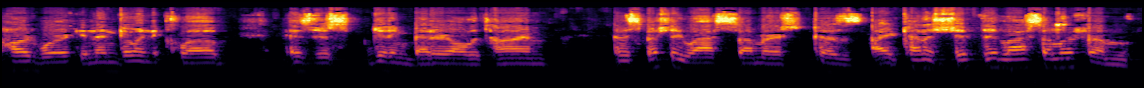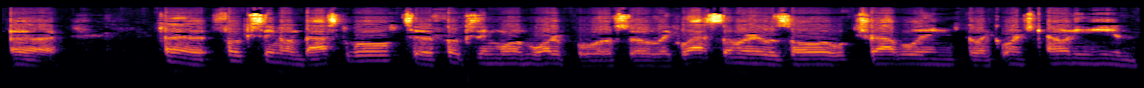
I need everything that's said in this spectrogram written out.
hard work, and then going to club is just getting better all the time, and especially last summer because I kind of shifted last summer from uh, kind of focusing on basketball to focusing more on water polo. So like last summer, it was all traveling to like Orange County and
